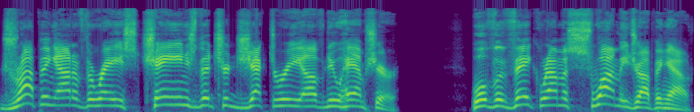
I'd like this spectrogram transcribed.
dropping out of the race change the trajectory of New Hampshire? Will Vivek Ramaswamy dropping out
